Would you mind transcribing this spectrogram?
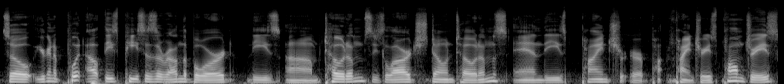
so you're gonna put out these pieces around the board, these um, totems, these large stone totems, and these pine tr- or p- pine trees, palm trees,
